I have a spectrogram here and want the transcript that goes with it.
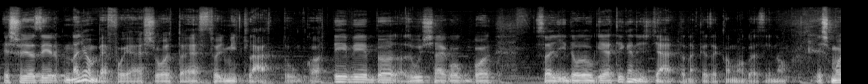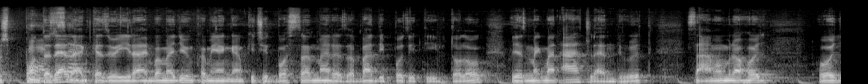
És hogy azért nagyon befolyásolta ezt, hogy mit láttunk a tévéből, az újságokból, Szóval egy ideológiát igenis gyártanak ezek a magazinok. És most pont Persze. az ellenkező irányba megyünk, ami engem kicsit bosszant már, ez a body pozitív dolog, hogy ez meg már átlendült számomra, hogy hogy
